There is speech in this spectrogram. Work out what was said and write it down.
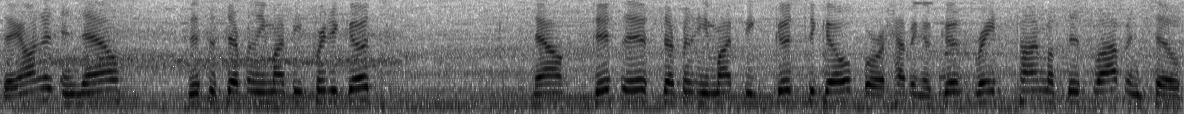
stay on it and now this is definitely might be pretty good. Now this is definitely might be good to go for having a good race time of this lap until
